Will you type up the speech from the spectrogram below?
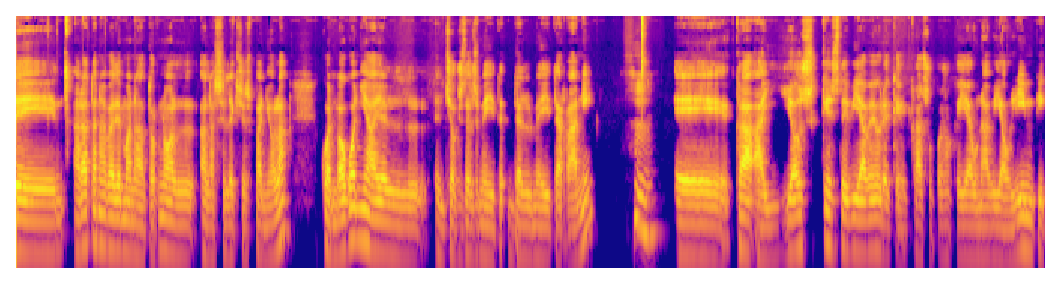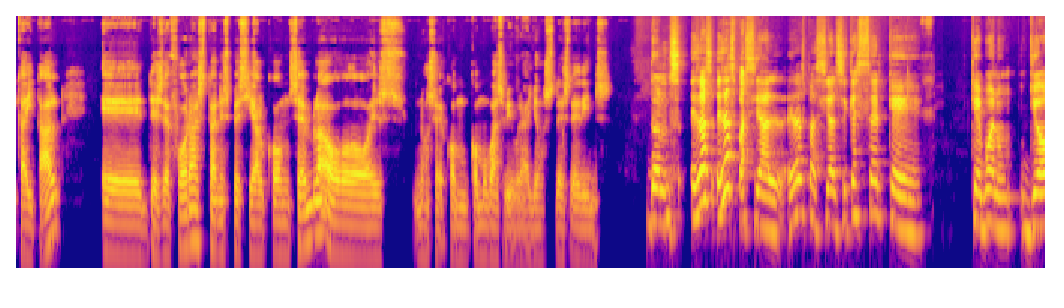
de... ara t'anava a demanar, torno al, a la selecció espanyola, quan va guanyar el, els Jocs dels Mediter del Mediterrani, Hmm. eh, clar, allò que es devia veure que, clar, suposo que hi ha una via olímpica i tal, eh, des de fora és tan especial com sembla o és, no sé, com, com ho vas viure allò des de dins? Doncs és, és especial, és especial. Sí que és cert que, que bueno, jo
